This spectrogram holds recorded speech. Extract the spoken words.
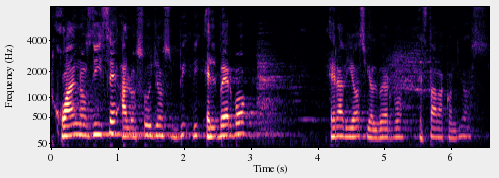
Juan nos dice a los suyos, el verbo era Dios y el verbo estaba con Dios.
